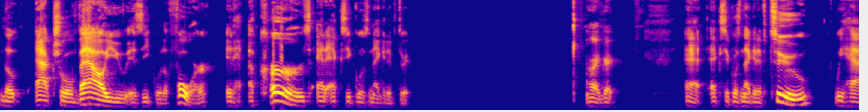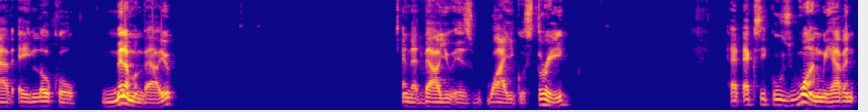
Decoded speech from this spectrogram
The actual value is equal to 4, it occurs at x equals negative 3. All right, great. At x equals negative 2, we have a local minimum value. And that value is y equals 3. At x equals 1, we have an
